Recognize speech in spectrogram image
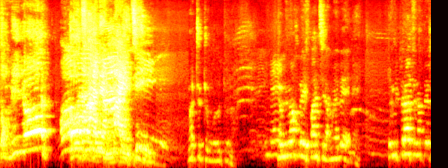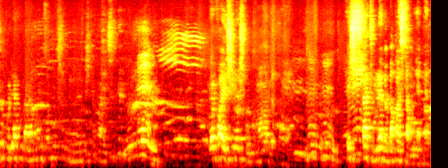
Dominion over the mighty. Not to tumurutuna. non per espansi la mia bene. Io mi trovo una presa con gli altri dalla mano, sono un solo nel mio paese. E poi esce esce con mamma per poi. Esce stati mlebe papa sta mlebe.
